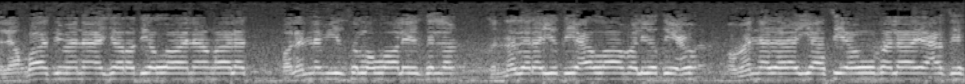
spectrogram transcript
عن قاسم عن عائشة رضي الله عنها قالت قال النبي صلى الله عليه وسلم من نذر أن يطيع الله فليطيعه ومن نذر أن يعصيه فلا يعصيه.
